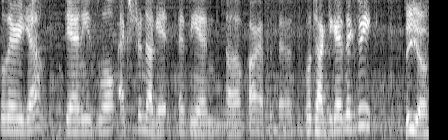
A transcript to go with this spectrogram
Well, there you go. Danny's little extra nugget at the end of our episode. We'll talk to you guys next week. See ya.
